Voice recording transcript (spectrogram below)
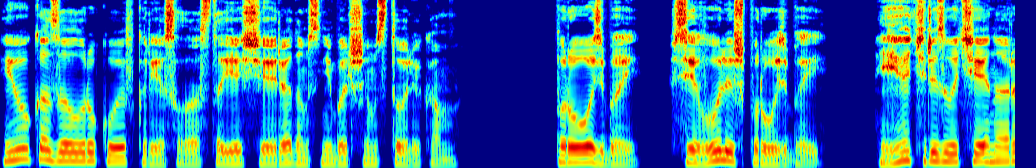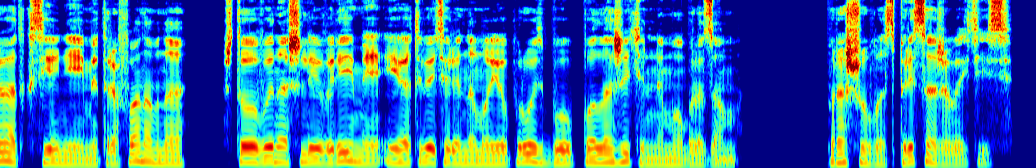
и указал рукой в кресло, стоящее рядом с небольшим столиком. «Просьбой, всего лишь просьбой. Я чрезвычайно рад, Ксения Митрофановна, что вы нашли время и ответили на мою просьбу положительным образом. Прошу вас, присаживайтесь.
